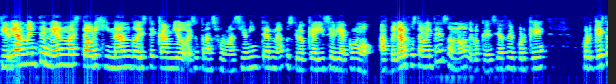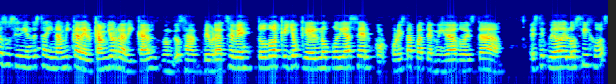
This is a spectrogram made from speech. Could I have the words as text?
si realmente en él no está originando este cambio, esa transformación interna, pues creo que ahí sería como apelar justamente a eso, ¿no? De lo que decía Fer, ¿por qué, ¿por qué está sucediendo esta dinámica del cambio radical? Donde, o sea, de verdad se ve todo aquello que él no podía hacer por, por esta paternidad o esta, este cuidado de los hijos,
